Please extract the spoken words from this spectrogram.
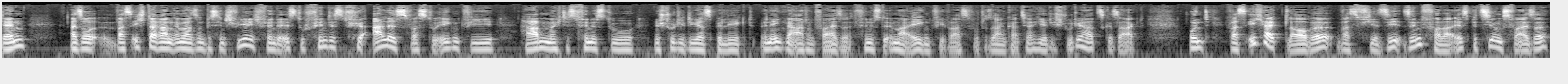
Denn also was ich daran immer so ein bisschen schwierig finde, ist, du findest für alles, was du irgendwie haben möchtest, findest du eine Studie, die das belegt. In irgendeiner Art und Weise findest du immer irgendwie was, wo du sagen kannst, ja, hier, die Studie hat's gesagt. Und was ich halt glaube, was viel sinnvoller ist, beziehungsweise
